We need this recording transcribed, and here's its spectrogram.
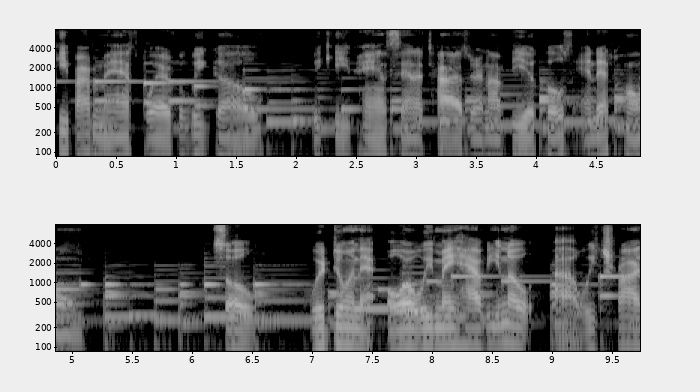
keep our mask wherever we go. We keep hand sanitizer in our vehicles and at home. So we're doing that. Or we may have, you know, uh, we try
